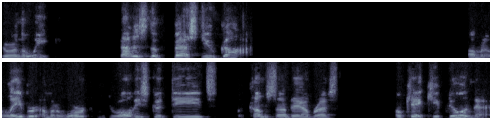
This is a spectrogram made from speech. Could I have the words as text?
during the week. That is the best you've got. I'm going to labor. I'm going to work. do all these good deeds. But come Sunday, I'm resting. Okay, keep doing that.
